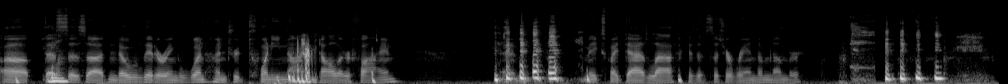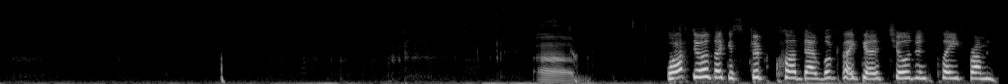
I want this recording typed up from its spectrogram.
Uh, that Hmm. says uh, no littering, one hundred twenty nine dollar fine. And makes my dad laugh because it's such a random number. Um, What if there was like a strip club that looked like a children's play from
